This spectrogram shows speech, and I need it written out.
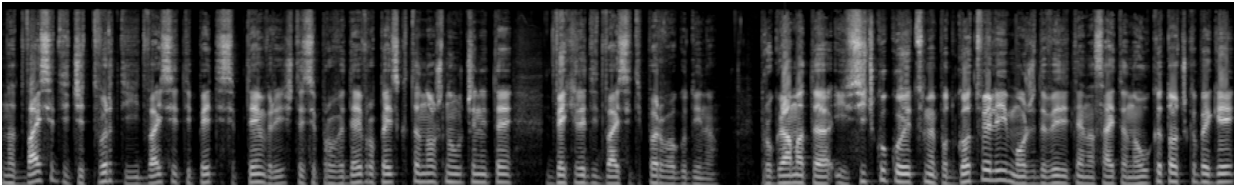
На 24 и 25 септември ще се проведе Европейската нощ на учените 2021 година. Програмата и всичко, което сме подготвили, може да видите на сайта наука.бг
